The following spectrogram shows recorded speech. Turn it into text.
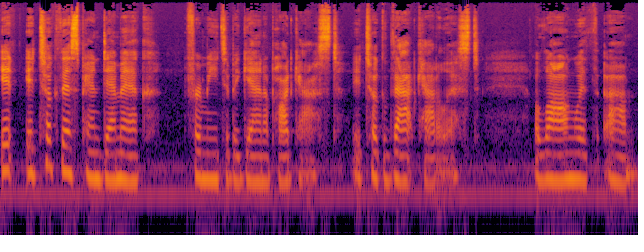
It, it took this pandemic for me to begin a podcast. It took that catalyst, along with um,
